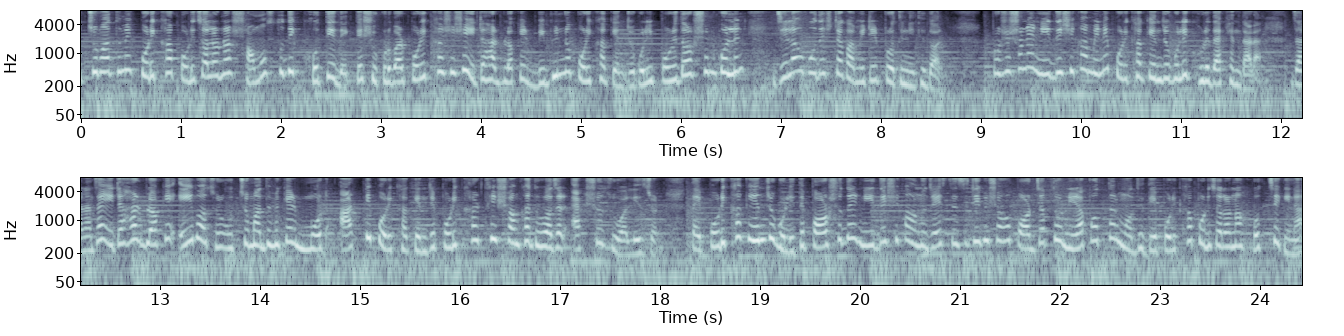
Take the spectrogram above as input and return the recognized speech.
উচ্চ মাধ্যমিক পরীক্ষা পরিচালনার সমস্ত দিক খতিয়ে দেখতে শুক্রবার পরীক্ষা শেষে ইটাহার ব্লকের বিভিন্ন পরীক্ষা কেন্দ্রগুলি পরিদর্শন করলেন জেলা উপদেষ্টা কমিটির প্রতিনিধি দল। প্রশাসনের নির্দেশিকা মেনে পরীক্ষা কেন্দ্রগুলি ঘুরে দেখেন তারা। জানা যায়, ইটাহার ব্লকে এই বছর উচ্চ মাধ্যমিকের মোট আটটি পরীক্ষা কেন্দ্রে পরীক্ষার্থীর সংখ্যা দু হাজার চুয়াল্লিশ জন। তাই পরীক্ষা কেন্দ্রগুলিতে পর্ষদের নির্দেশিকা অনুযায়ী সিসিটিভি সহ পর্যাপ্ত নিরাপত্তার মধ্যে দিয়ে পরীক্ষা পরিচালনা হচ্ছে কিনা,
